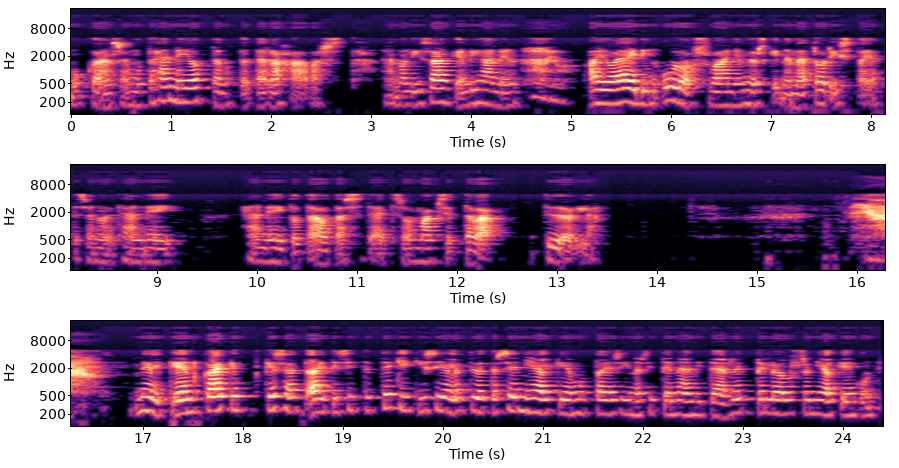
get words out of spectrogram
mukaansa, mutta hän ei ottanut tätä rahaa vastaan. Hän oli sanken vihainen, ajo äidin ulos vaan ja myöskin nämä todistajat ja sanoi, että hän ei, hän ei tota, ota sitä, että se on maksettava työllä. Ja melkein kaiket kesät äiti sitten tekikin siellä työtä sen jälkeen, mutta ei siinä sitten enää mitään rettelyä ollut sen jälkeen, kun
